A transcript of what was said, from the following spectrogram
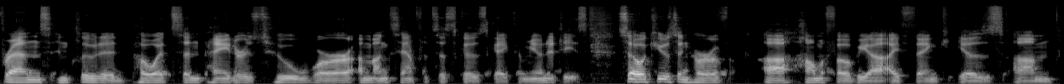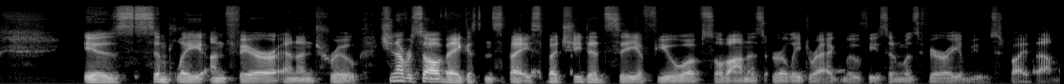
friends included poets and painters who were among San Francisco's gay communities. So accusing her of uh, homophobia, I think, is. Um, is simply unfair and untrue. She never saw Vegas in Space, but she did see a few of Silvana's early drag movies and was very amused by them.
